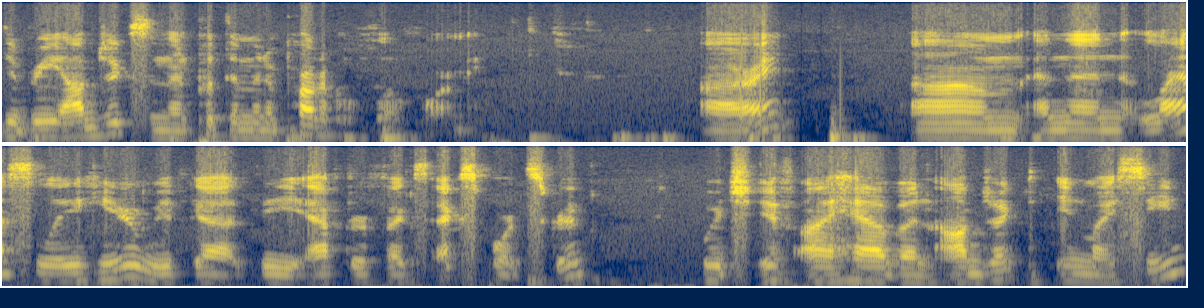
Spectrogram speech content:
debris objects and then put them in a particle flow for me. Alright, um, and then lastly here we've got the After Effects export script which if I have an object in my scene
